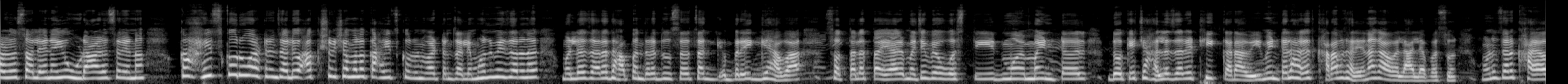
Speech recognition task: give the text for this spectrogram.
आळस आले ना एवढा आळस आले ना काहीच करू वाटण झाले. अक्षरशः मला काहीच करून वाटण झाले म्हणून मी जरा ना म्हटलं जरा दहा पंधरा दिवसाचा ब्रेक घ्यावा. स्वतःला तयार म्हणजे व्यवस्थित म मेंटल डोक्याची हालत जरा ठीक करावी. मेंटल हालत खराब झाली ना गावाला आल्यापासून. म्हणून जरा खा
